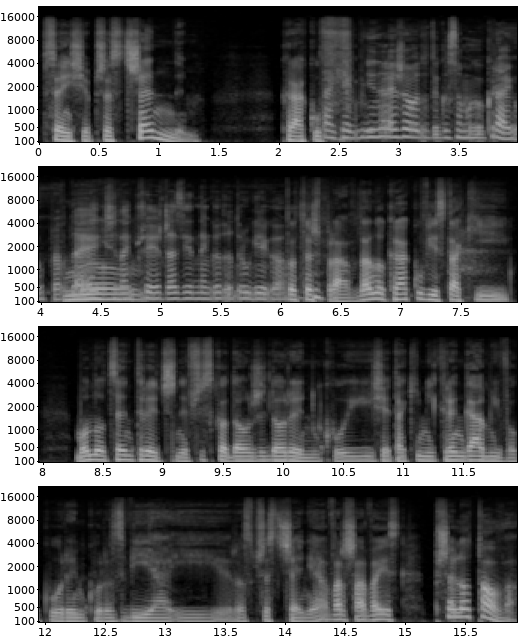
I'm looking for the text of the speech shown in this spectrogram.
w sensie przestrzennym. Kraków Tak, jakby nie należało do tego samego kraju, prawda? No. Jak się tak przejeżdża z jednego do drugiego. To też prawda. No Kraków jest taki monocentryczny, wszystko dąży do rynku i się takimi kręgami wokół rynku rozwija i rozprzestrzenia. Warszawa jest przelotowa.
